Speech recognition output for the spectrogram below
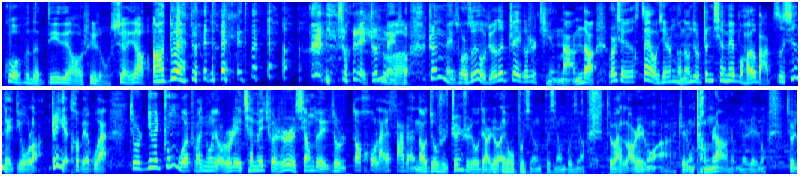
过分的低调是一种炫耀啊？对对对对。你说这真没错，真没错。所以我觉得这个是挺难的，而且再有些人可能就真谦卑不好，又把自信给丢了，这也特别怪。就是因为中国传统有时候这谦卑确实是相对，就是到后来发展到就是真是有点就是哎呦不行不行不行，对吧？老是这种啊这种承让什么的这种，就是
